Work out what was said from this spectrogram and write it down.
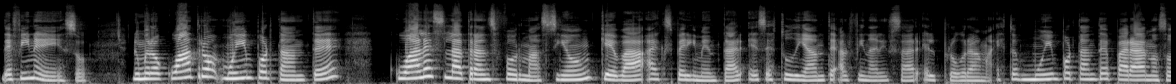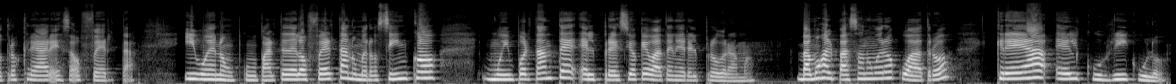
Define eso. Número cuatro, muy importante, ¿cuál es la transformación que va a experimentar ese estudiante al finalizar el programa? Esto es muy importante para nosotros crear esa oferta. Y bueno, como parte de la oferta, número cinco, muy importante, el precio que va a tener el programa. Vamos al paso número cuatro, Crea el currículo.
